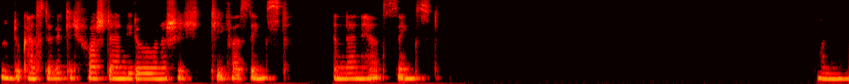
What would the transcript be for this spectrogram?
Und du kannst dir wirklich vorstellen, wie du eine Schicht tiefer sinkst, in dein Herz sinkst. Und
